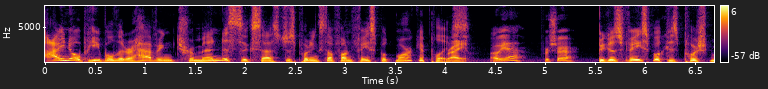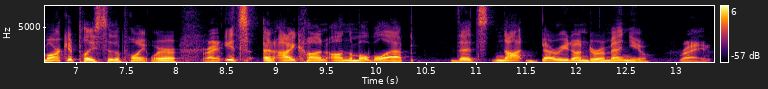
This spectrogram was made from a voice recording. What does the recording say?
i know people that are having tremendous success just putting stuff on facebook marketplace Right. Oh yeah, for sure. because facebook has pushed marketplace to the point where Right. it's an icon on the mobile app that's not buried under a menu Right.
